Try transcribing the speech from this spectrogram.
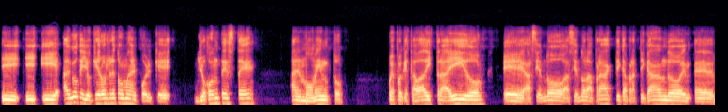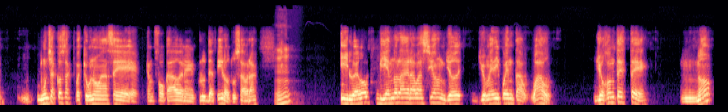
Y, y, y, algo que yo quiero retomar porque yo contesté al momento, pues porque estaba distraído, eh, haciendo, haciendo la práctica, practicando, eh, muchas cosas pues, que uno hace enfocado en el club de tiro, tú sabrás. Y luego viendo la grabación, yo, yo me di cuenta, wow, yo contesté, no,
